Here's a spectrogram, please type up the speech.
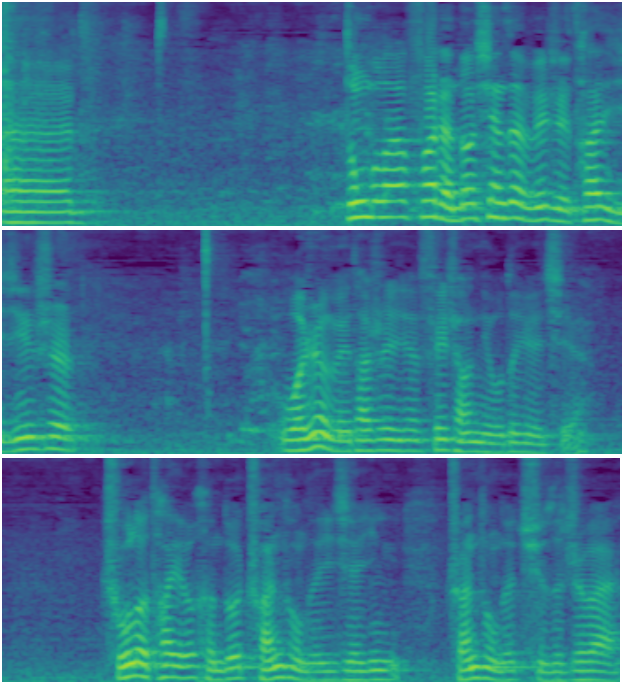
呃冬不拉发展到现在为止它已经是我认为它是一件非常牛的乐器。除了它有很多传统的一些音传统的曲子之外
